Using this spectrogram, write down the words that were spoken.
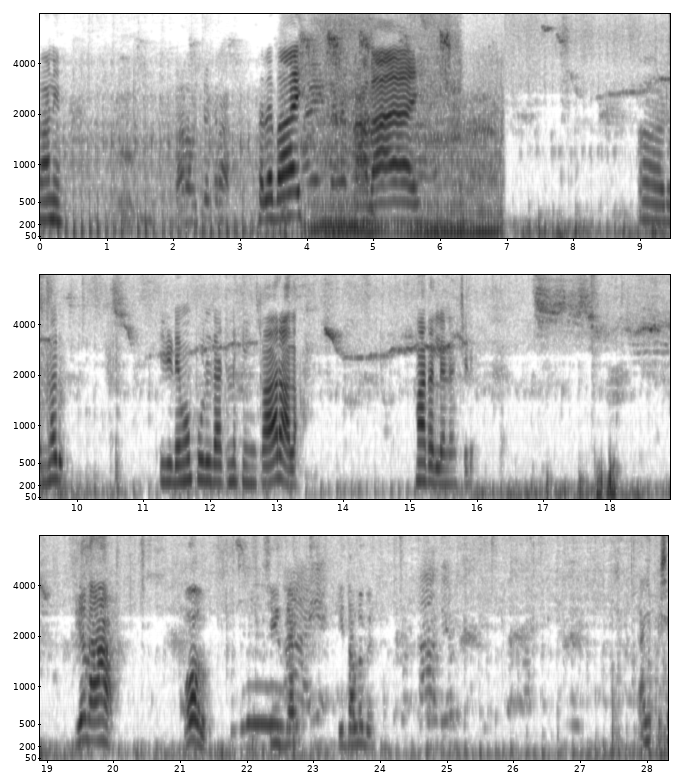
కానీ సరే బాయ్. బాయ్. ఆడున్నారు వీడేమో పూలు దాటడానికి ఇంకా రాలా. మాటల్లోనే వచ్చాడు ఏనా? ఓ ఈ తల్లో పెట్టు అయ్యి పిస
